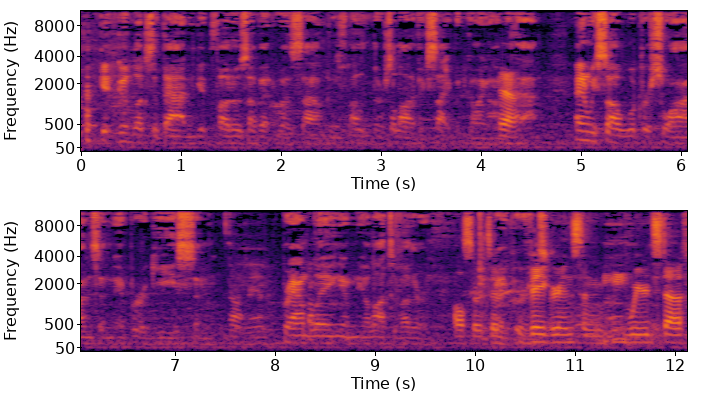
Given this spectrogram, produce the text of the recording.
get good looks at that and get photos of it was uh, was there was a lot of excitement going on Yeah. with that. And we saw whooper swans and emperor geese and Oh man, brambling and you know, lots of other. all sorts of Great birds. vagrants and weird stuff.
